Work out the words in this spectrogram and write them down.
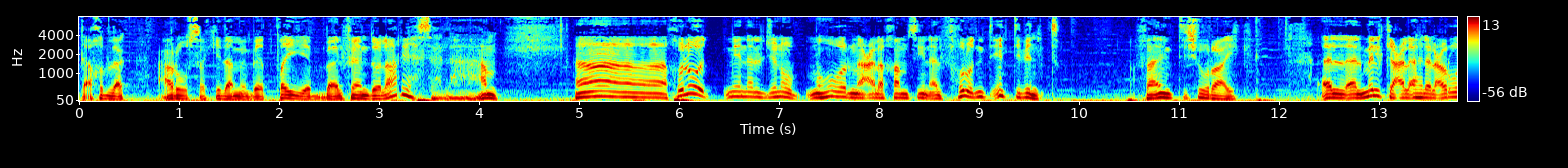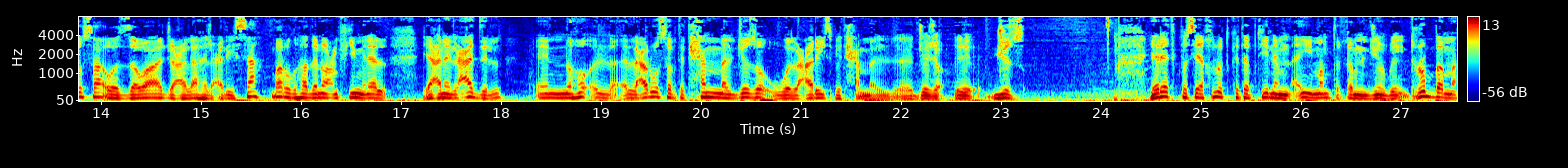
تأخذ لك عروسة كذا من بيت. طيب ب 2000 دولار؟ يا سلام. آه خلود من الجنوب مهورنا على خمسين ألف. خلود أنت أنت بنت. فأنت شو رأيك؟ الملك على أهل العروسة والزواج على أهل العريسة برضو هذا نوع فيه من يعني العدل إنه العروسة بتتحمل جزء والعريس بيتحمل جزء جزء. يا ريتك بس يا خلود كتبتينا من أي منطقة من الجنوب. ربما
